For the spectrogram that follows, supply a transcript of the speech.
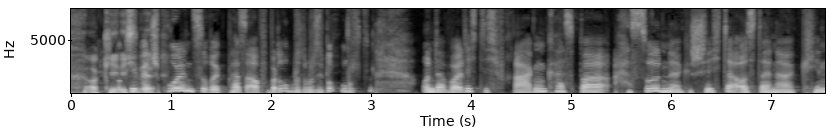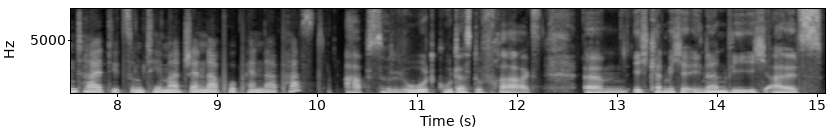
okay, okay ich, wir äh, spulen zurück, pass auf. Und da wollte ich dich fragen, Kaspar, hast du eine Geschichte aus deiner Kindheit, die zum Thema Gender-Propender passt? Absolut, gut, dass du fragst. Ähm, ich kann mich erinnern, wie ich als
